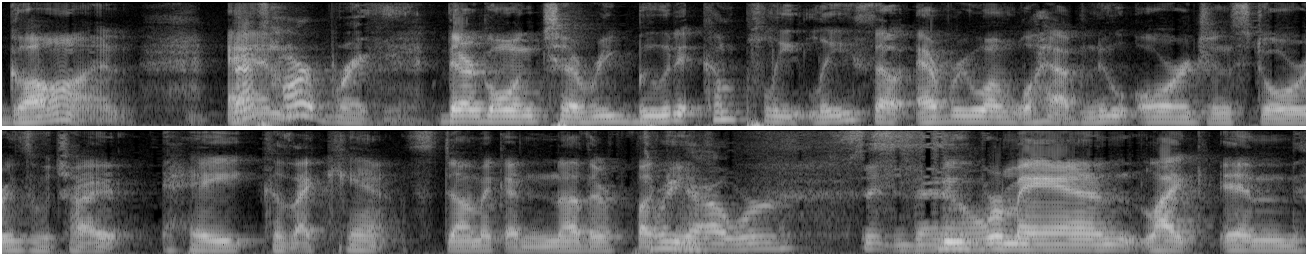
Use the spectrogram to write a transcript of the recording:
gone. That's And heartbreaking. They're going to reboot it completely, so everyone will have new origin stories, which I hate because I can't stomach another fucking Three hour sitting down. Superman, like in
